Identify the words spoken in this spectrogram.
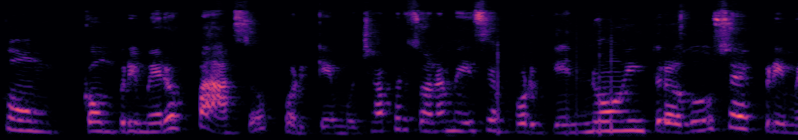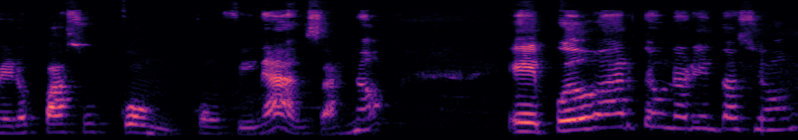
con, con, primeros pasos, porque muchas personas me dicen, ¿por qué no introduces primeros pasos con, con finanzas, no? Eh, puedo darte una orientación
